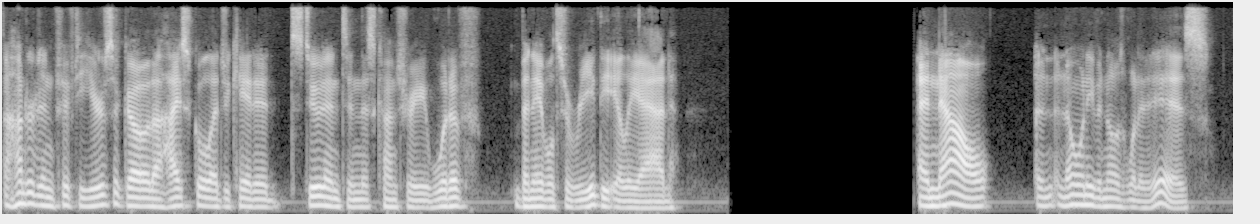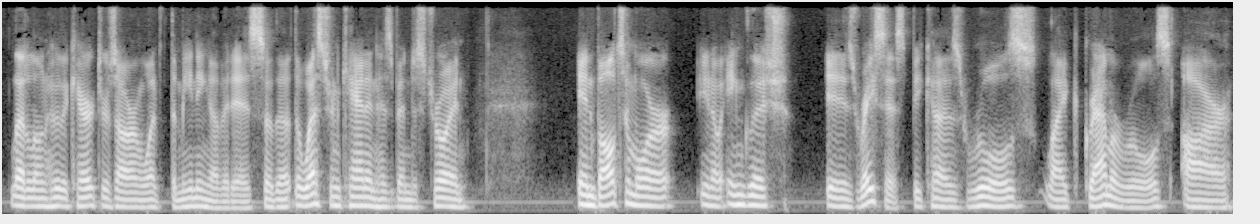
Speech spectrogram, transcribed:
150 years ago, the high school educated student in this country would have been able to read the Iliad, and now no one even knows what it is, let alone who the characters are and what the meaning of it is. So the the Western canon has been destroyed. In Baltimore, you know, English is racist because rules like grammar rules are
